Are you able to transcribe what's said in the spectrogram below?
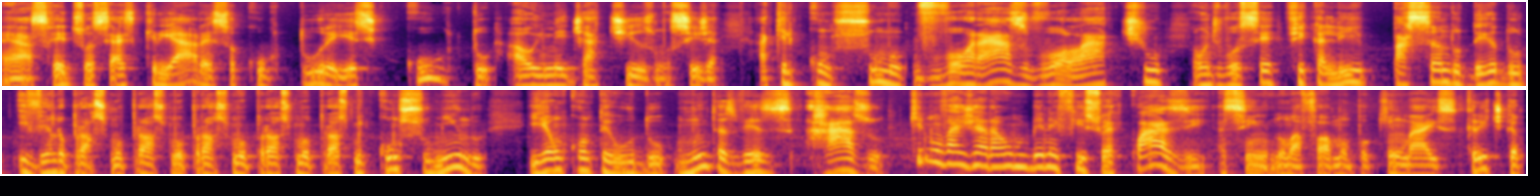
É, as redes sociais criaram essa cultura e esse culto ao imediatismo, ou seja, aquele consumo voraz, volátil, onde você fica ali passando o dedo e vendo o próximo, o próximo, o próximo, o próximo, o próximo e consumindo. E é um conteúdo muitas vezes raso, que não vai gerar um benefício. É quase, assim, numa forma um pouquinho mais crítica,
